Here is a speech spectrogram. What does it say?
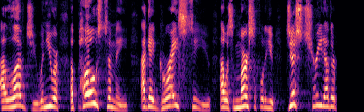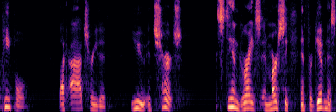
I loved you. When you were opposed to me, I gave grace to you. I was merciful to you. Just treat other people like I treated you. In church, extend grace and mercy and forgiveness.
